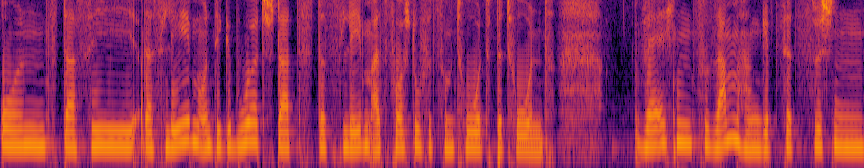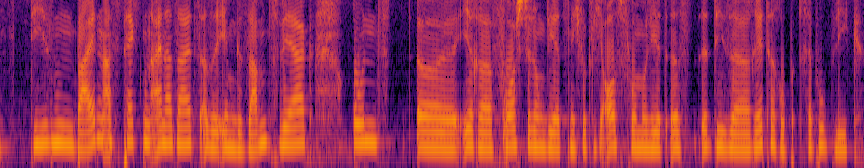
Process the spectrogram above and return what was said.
und dass sie das Leben und die Geburt statt das Leben als Vorstufe zum Tod betont. Welchen Zusammenhang gibt es jetzt zwischen diesen beiden Aspekten einerseits, also ihrem Gesamtwerk und äh, Ihrer Vorstellung, die jetzt nicht wirklich ausformuliert ist, dieser Räterepublik?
